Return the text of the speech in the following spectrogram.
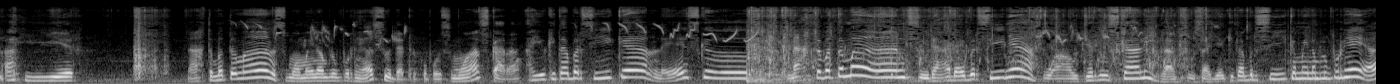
Terakhir. Nah teman-teman, semua mainan lumpurnya sudah terkumpul semua. Sekarang ayo kita bersihkan. Let's go. Nah teman-teman, sudah ada bersihnya. Wow, jernih sekali. Langsung saja kita bersihkan mainan lumpurnya ya.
